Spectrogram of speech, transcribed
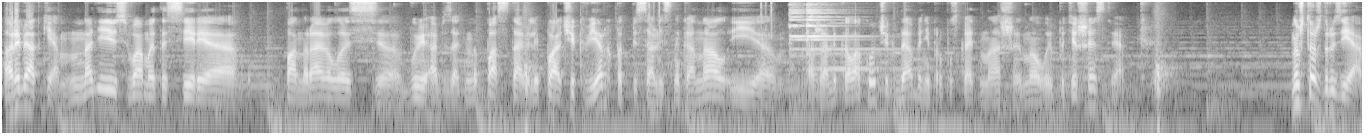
Ребятки, надеюсь, вам эта серия понравилась. Вы обязательно поставили пальчик вверх, подписались на канал и э, нажали колокольчик, дабы не пропускать наши новые путешествия. Ну что ж, друзья,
